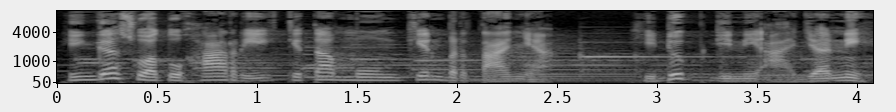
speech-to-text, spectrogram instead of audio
Hingga suatu hari kita mungkin bertanya, hidup gini aja nih.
